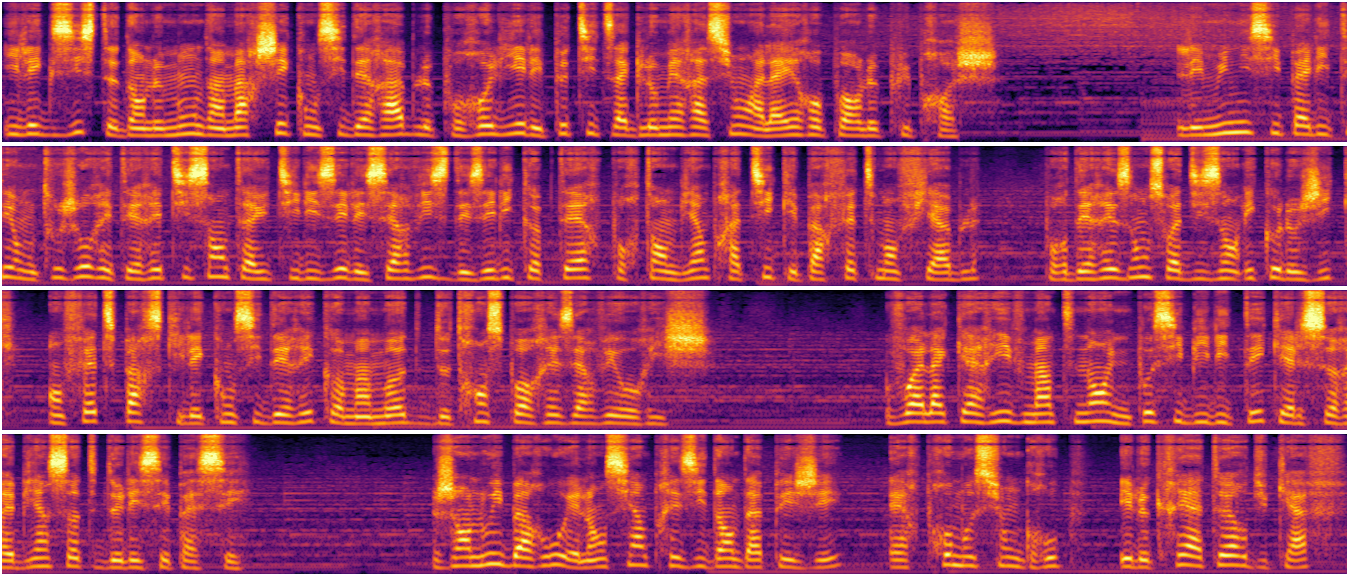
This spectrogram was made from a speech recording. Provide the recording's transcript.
il existe dans le monde un marché considérable pour relier les petites agglomérations à l'aéroport le plus proche. Les municipalités ont toujours été réticentes à utiliser les services des hélicoptères pourtant bien pratiques et parfaitement fiables, pour des raisons soi-disant écologiques, en fait parce qu'il est considéré comme un mode de transport réservé aux riches. Voilà qu'arrive maintenant une possibilité qu'elle serait bien sotte de laisser passer. Jean-Louis Barou est l'ancien président d'APG, Air Promotion Group, et le créateur du CAF,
